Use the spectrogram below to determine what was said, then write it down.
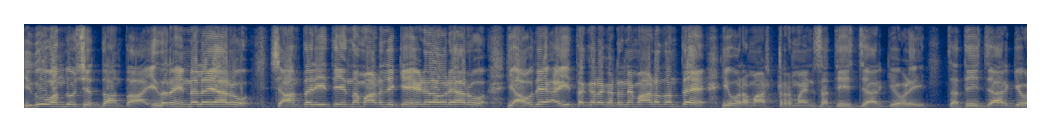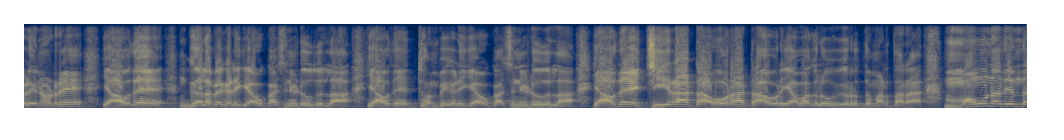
ಇದು ಒಂದು ಸಿದ್ಧಾಂತ. ಇದರ ಹಿನ್ನೆಲೆ ಯಾರು? ಶಾಂತ ರೀತಿಯಿಂದ ಮಾಡಲಿಕ್ಕೆ ಹೇಳಿದವರು ಯಾರು? ಯಾವುದೇ ಅಹಿತಕರ ಘಟನೆ ಮಾಡದಂತೆ. ಇವರ ಮಾಸ್ಟರ್ ಮೈಂಡ್ ಸತೀಶ್ ಜಾರಕಿಹೊಳಿ. ಸತೀಶ್ ಜಾರಕಿಹೊಳಿ ನೋಡ್ರಿ, ಯಾವುದೇ ಗಲಭೆಗಳಿಗೆ ಅವಕಾಶ ನೀಡುವುದಿಲ್ಲ, ಯಾವುದೇ ದೊಂಬಿಗಳಿಗೆ ಅವಕಾಶ ನೀಡುವುದಿಲ್ಲ, ಯಾವುದೇ ಚೀರಾಟ, ಹೋರಾಟ ಅವರು ಯಾವಾಗಲೂ ವಿರುದ್ಧ ಮಾಡ್ತಾರೆ. ಮೌನದಿಂದ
